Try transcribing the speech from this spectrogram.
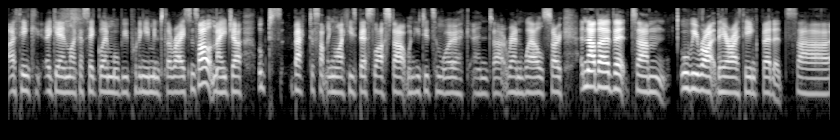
I think, again, like I said, Glenn will be putting him into the race. And Silent Major looked back to something like his best last start when he did some work and uh, ran well. So another that um, will be right there, I think. But it's, uh,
